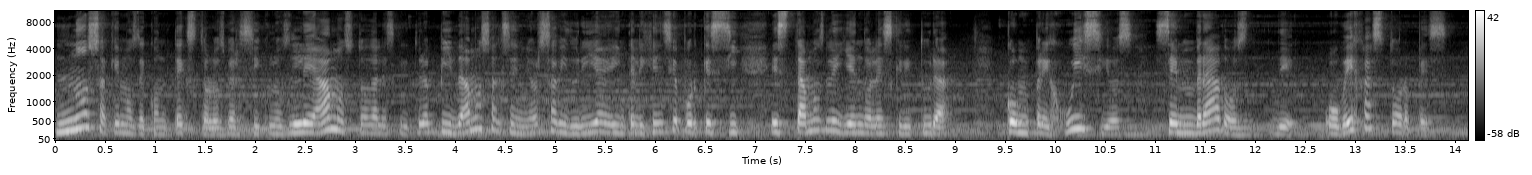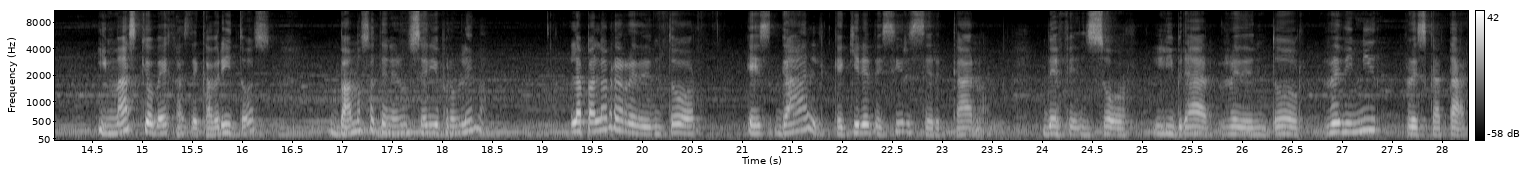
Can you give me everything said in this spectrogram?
no saquemos de contexto los versículos, leamos toda la escritura, pidamos al Señor sabiduría e inteligencia porque si estamos leyendo la escritura con prejuicios sembrados de ovejas torpes y más que ovejas de cabritos, vamos a tener un serio problema. La palabra redentor es gal, que quiere decir cercano defensor, librar, redentor, redimir, rescatar.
